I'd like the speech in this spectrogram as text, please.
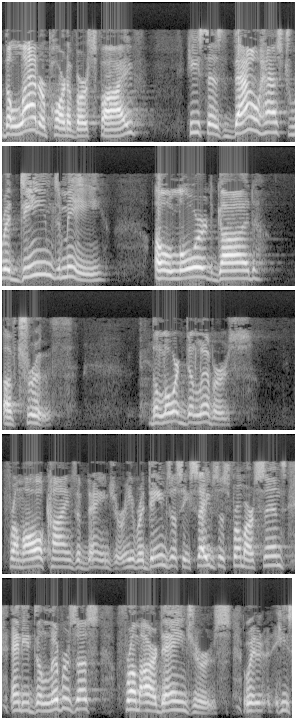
the latter part of verse 5. He says, Thou hast redeemed me, O Lord God of truth. The Lord delivers from all kinds of danger. He redeems us, He saves us from our sins, and He delivers us from our dangers. He's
